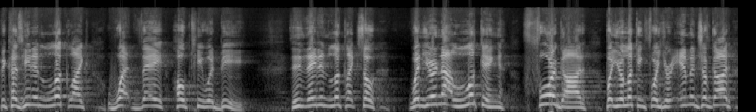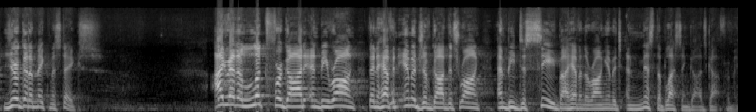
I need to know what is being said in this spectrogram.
because he didn't look like what they hoped he would be. They didn't look like, so when you're not looking for God, but you're looking for your image of God, you're going to make mistakes. I'd rather look for God and be wrong than have an image of God that's wrong and be deceived by having the wrong image and miss the blessing God's got for me.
